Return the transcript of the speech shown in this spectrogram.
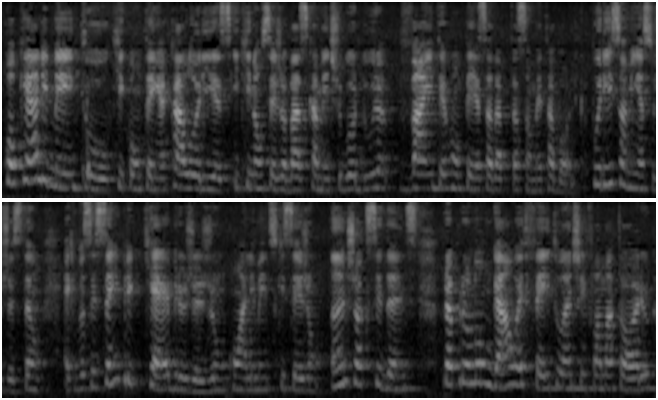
qualquer alimento que contenha calorias e que não seja basicamente gordura vai interromper essa adaptação metabólica. Por isso, a minha sugestão é que você sempre quebre o jejum com alimentos que sejam antioxidantes para prolongar o efeito anti-inflamatório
